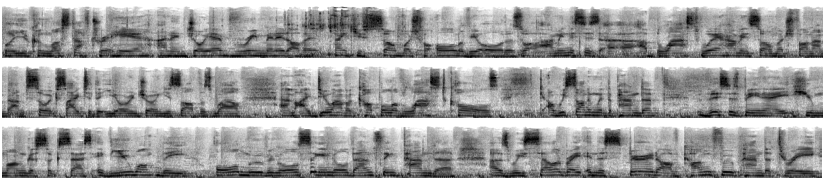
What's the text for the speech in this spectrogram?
Well, you can lust after it here and enjoy every minute of it. Thank you so much for all of your orders. I mean, this is a, a blast. We're having so much fun. I'm, I'm so excited that you're enjoying yourself as well. Um, I do have a couple of last calls. Are we starting with the Panda? This has been a humongous success. If you want the all moving, all singing, all dancing Panda as we celebrate in the spirit of Kung Fu Panda 3,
